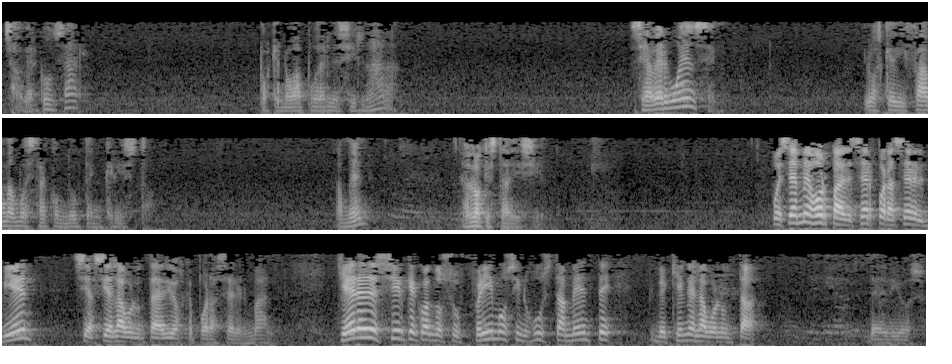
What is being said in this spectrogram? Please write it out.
se va avergonzar, porque no va a poder decir nada. Se avergüencen los que difaman vuestra conducta en Cristo. Amén. Es lo que está diciendo. Pues es mejor padecer por hacer el bien, si así es la voluntad de Dios, que por hacer el mal. Quiere decir que cuando sufrimos injustamente, ¿de quién es la voluntad? De Dios.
